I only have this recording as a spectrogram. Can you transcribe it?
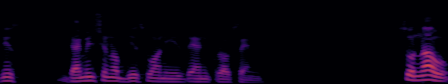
this dimension of this one is n cross n. So, now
